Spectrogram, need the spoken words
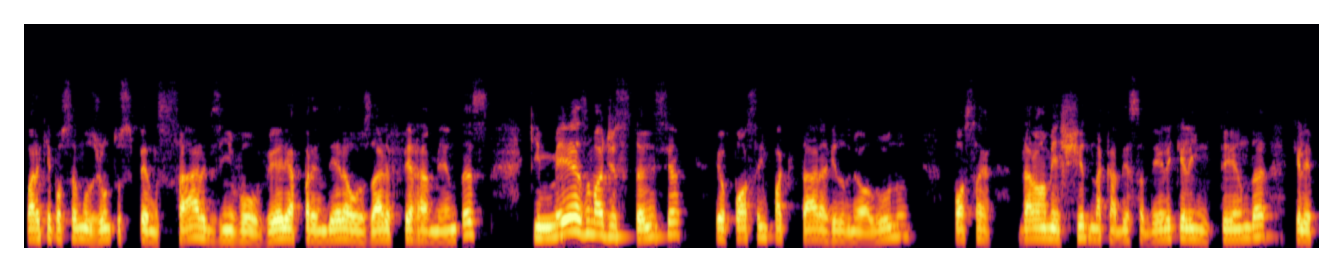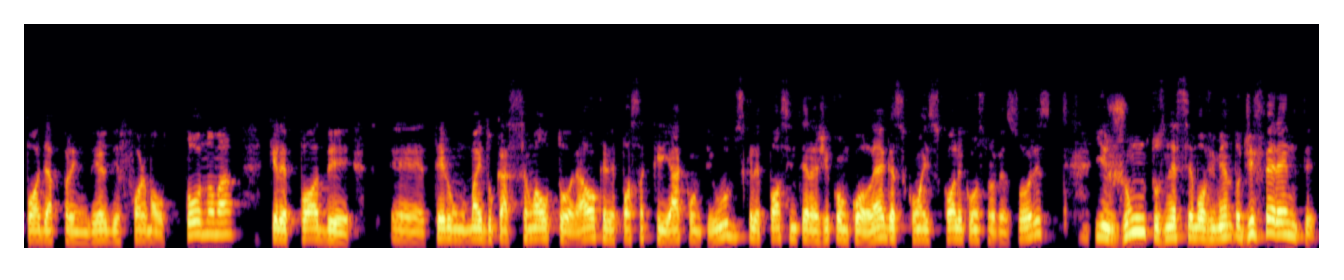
para que possamos juntos pensar, desenvolver e aprender a usar ferramentas que, mesmo à distância, eu possa impactar a vida do meu aluno, possa dar uma mexida na cabeça dele, que ele entenda que ele pode aprender de forma autônoma, que ele pode é, ter uma educação autoral, que ele possa criar conteúdos, que ele possa interagir com colegas, com a escola e com os professores, e juntos nesse movimento diferente,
